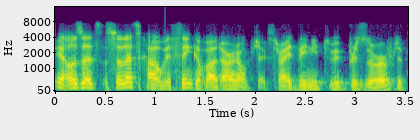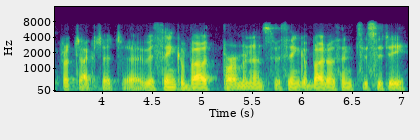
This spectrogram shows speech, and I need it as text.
Yeah, so that's how we think about art objects, right? They need to be preserved and protected. Uh, we think about permanence. We think about authenticity.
